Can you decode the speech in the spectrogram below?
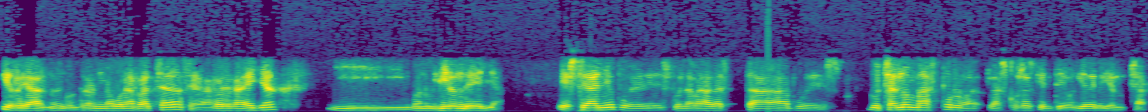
irreal, ¿no? Encontraron una buena racha, se agarraron a ella y, bueno, vivieron de ella. Este año, pues, la verdad está, pues, luchando más por las cosas que en teoría debería luchar.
